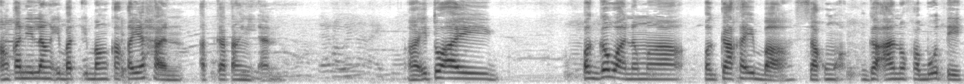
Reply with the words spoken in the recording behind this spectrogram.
ang kanilang iba't ibang kakayahan at katangian. Uh, ito ay paggawa ng mga pagkakaiba sa kung gaano kabuti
